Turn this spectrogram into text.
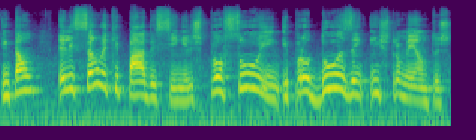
Então, eles são equipados sim, eles possuem e produzem instrumentos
